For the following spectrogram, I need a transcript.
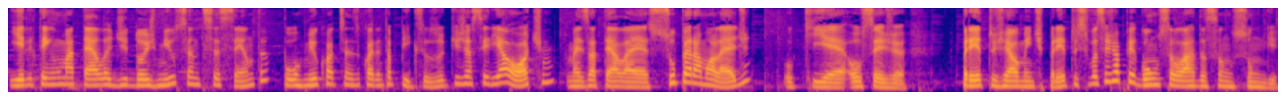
e ele tem uma tela de 2160 por 1440 pixels, o que já seria ótimo, mas a tela é Super AMOLED, o que é, ou seja, pretos realmente pretos. Se você já pegou um celular da Samsung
